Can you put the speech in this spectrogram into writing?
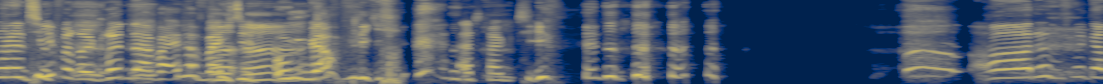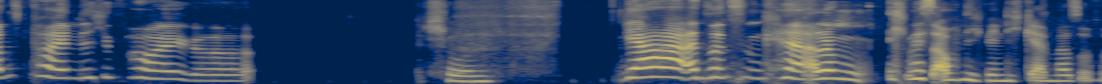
Ohne tiefere Gründe, aber einfach, weil ich den Ah, ah. unglaublich attraktiv finde. Oh, das ist eine ganz peinliche Folge. Schon. Ja, ansonsten, keine Ahnung, ich weiß auch nicht, wen ich gern mal so.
